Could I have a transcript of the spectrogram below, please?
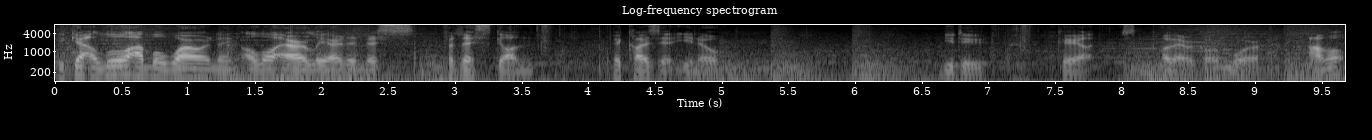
You get a low ammo warning a lot earlier than this for this gun because it, you know, you do. Okay, uh, oh there we go, more ammo.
